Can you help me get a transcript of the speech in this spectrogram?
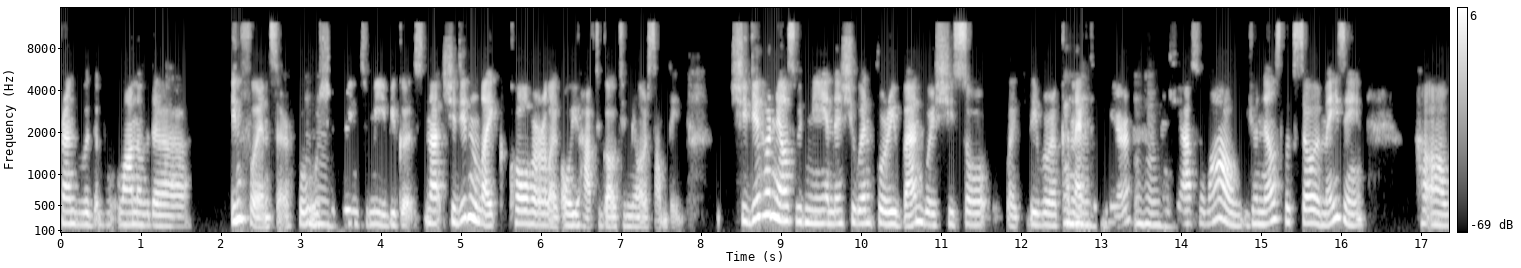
friend with one of the influencer who mm-hmm. she bring to me because not she didn't like call her like oh you have to go to me or something she did her nails with me and then she went for an event where she saw like they were connected mm-hmm. here mm-hmm. and she asked wow your nails look so amazing uh,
